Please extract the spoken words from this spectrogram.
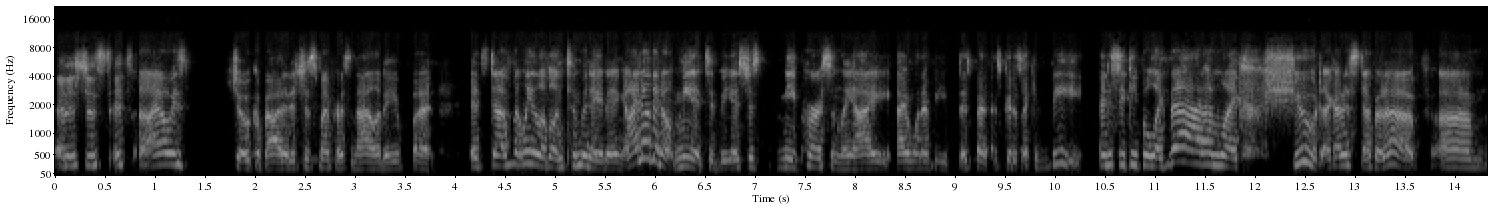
And it's just, it's, I always joke about it. It's just my personality, but it's definitely a little intimidating. And I know they don't mean it to be. It's just me personally. I, I want to be as, as good as I can be. And to see people like that, I'm like, shoot, I got to step it up because um,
